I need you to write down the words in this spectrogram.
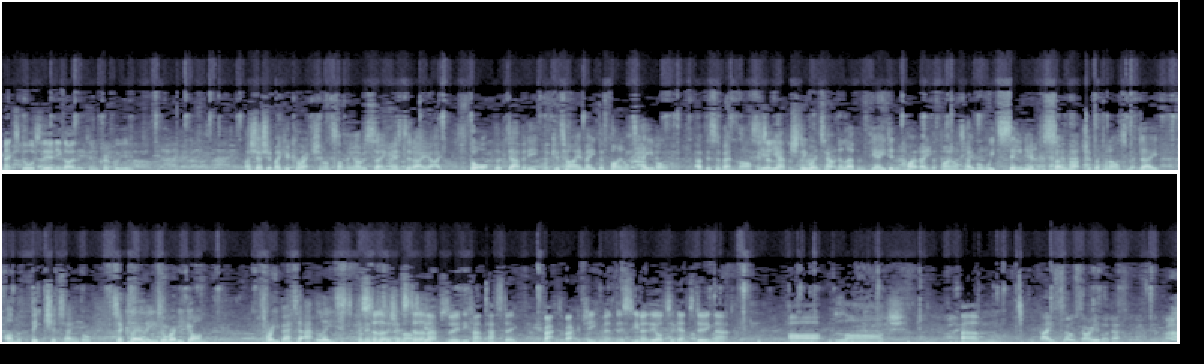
next door to the only guy that can cripple you. Actually, I should make a correction on something I was saying yesterday. I thought that Davide Kitai made the final table of this event last year. 11th, he actually right? went out in 11th. Yeah, he didn't quite make the final table. We'd seen him for so much of the penultimate day on the feature table. So clearly he's already gone three better at least from It's his still, a, position it's last still an absolutely fantastic back-to-back achievement. It's, you know, the odds against doing that are large. Um, Guys, so sorry about that.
